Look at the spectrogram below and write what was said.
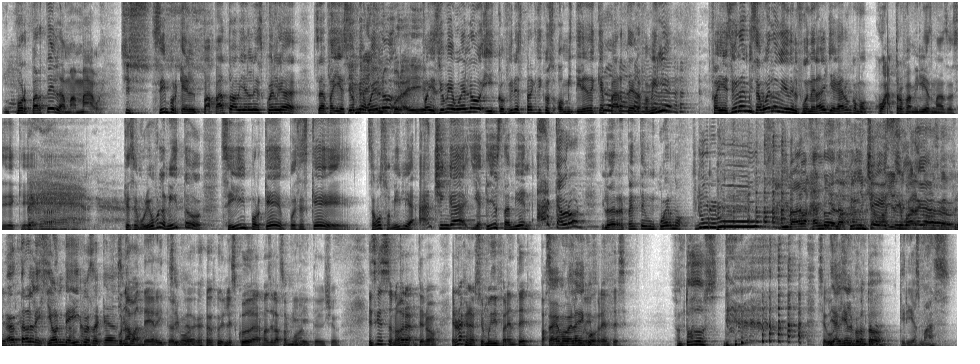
claro. por parte de la mamá, güey. Sí, sí, Sí, porque el papá todavía les cuelga. O sea, falleció Siempre mi abuelo. por ahí. Falleció mi abuelo y con fines prácticos omitiré de qué parte de la familia. Falleció uno de mis abuelos y en el funeral llegaron como cuatro familias más, así de que. Que se murió fulanito. Sí, ¿por qué? Pues es que somos familia. Ah, chinga. Y aquellos también. Ah, cabrón. Y luego de repente un cuerno. Y va bajando Y de la pinche. sí, otra legión de hijos acá. Con sí. una bandera y todo el, el escudo de armas de la familia y todo el show. Es que eso no era, de nuevo, era una generación muy diferente, pasaban cosas muy dijo, diferentes. Son todos. Y alguien le ¿No falta preguntó, ¿querías más?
